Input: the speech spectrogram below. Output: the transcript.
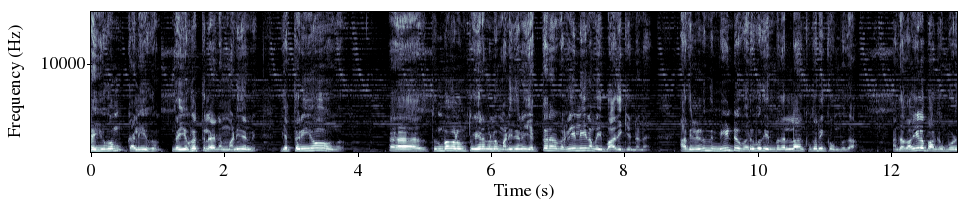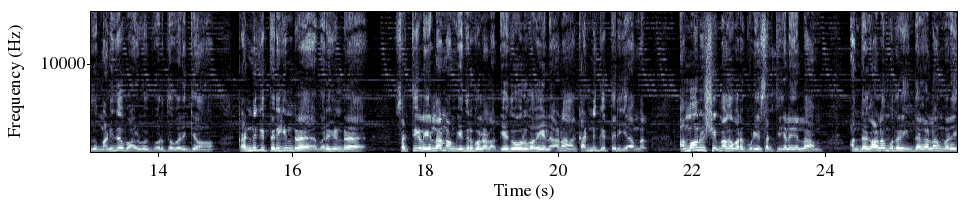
இந்த யுகம் கலியுகம். இந்த யுகத்தில் நம் மனிதன் எத்தனையோ துன்பங்களும் துயரங்களும் மனிதனை எத்தனை வகையிலையும் நம்மை பாதிக்கின்றன. அதிலிருந்து மீண்டு வருவது என்பதெல்லாம் குதிரை கொம்பு தான் அந்த வகையில் பார்க்கும்பொழுது மனித வாழ்வை பொறுத்த வரைக்கும் கண்ணுக்கு தெரிகின்ற வருகின்ற சக்திகளை எல்லாம் நாம் எதிர்கொள்ளலாம் ஏதோ ஒரு வகையில். ஆனால் கண்ணுக்கு தெரியாமல் அமானுஷ்யமாக வரக்கூடிய சக்திகளை எல்லாம் அந்த காலம் முதல் இந்த காலம் வரை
